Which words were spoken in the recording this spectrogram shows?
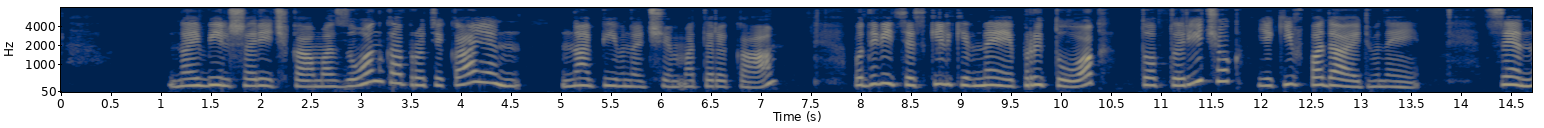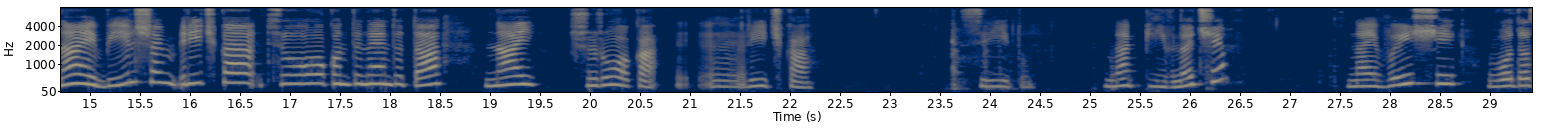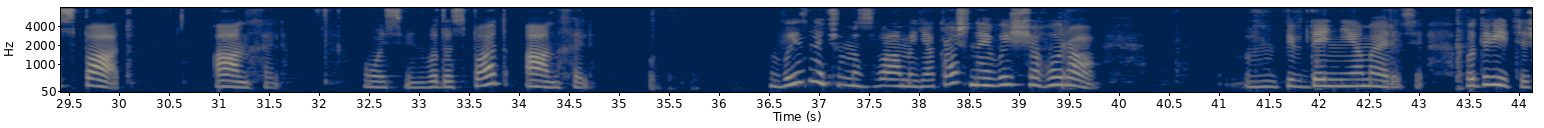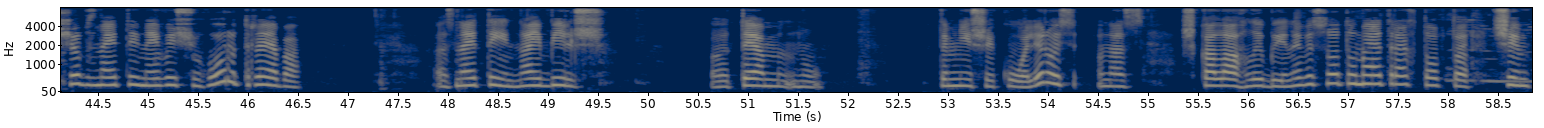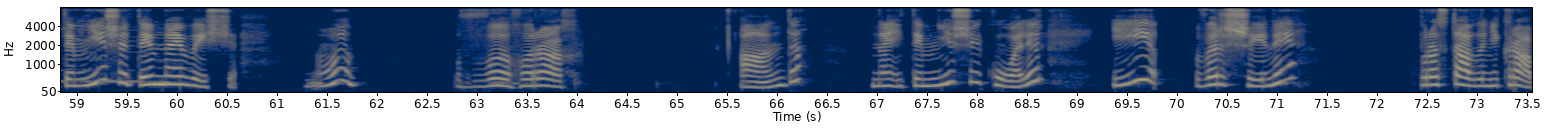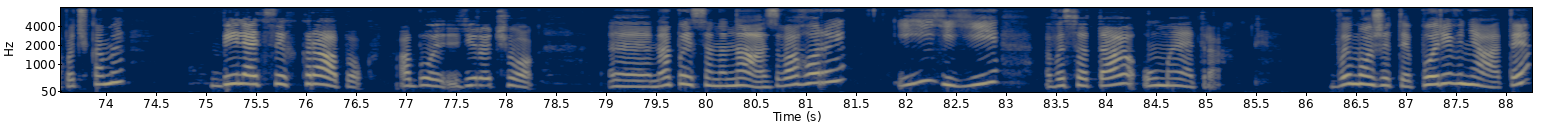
Найбільша річка Амазонка протікає на півночі материка. Подивіться, скільки в неї приток, тобто річок, які впадають в неї. Це найбільша річка цього континенту та найширока е, річка світу. На півночі найвищий водоспад Ангель. Ось він, водоспад Ангель. Визначимо з вами, яка ж найвища гора в Південній Америці. Подивіться, щоб знайти найвищу гору, треба знайти найбільш е, темну, темніший колір. Ось у нас шкала глибини висот у метрах, тобто чим темніше, тим найвище. Ну, в горах Анд найтемніший колір, і вершини проставлені крапочками. Біля цих крапок або зірочок е, написана назва гори і її висота у метрах. Ви можете порівняти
